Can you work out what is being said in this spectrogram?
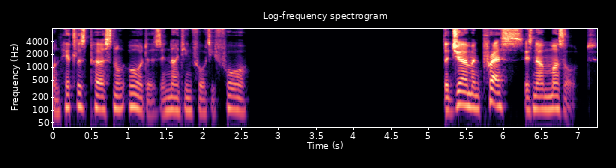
on Hitler's personal orders in 1944. The German press is now muzzled,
